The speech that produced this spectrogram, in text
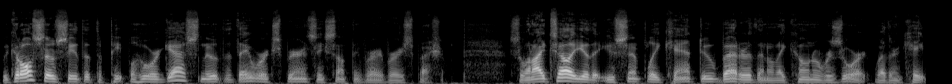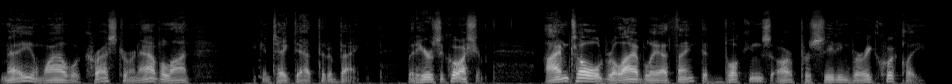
We could also see that the people who were guests knew that they were experiencing something very, very special. So when I tell you that you simply can't do better than an Icona resort, whether in Cape May, in Wildwood Crest, or in Avalon, you can take that to the bank. But here's a caution. I'm told, reliably, I think, that bookings are proceeding very quickly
